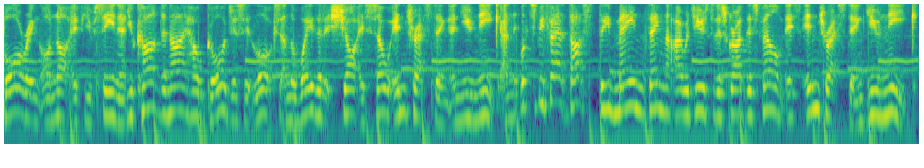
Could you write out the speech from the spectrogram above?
boring or not, if you've seen it, you can't deny how gorgeous it looks and the way that it's shot is so interesting and unique. And well, to be fair, that's the main thing that I would use to describe this film. It's interesting, unique,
